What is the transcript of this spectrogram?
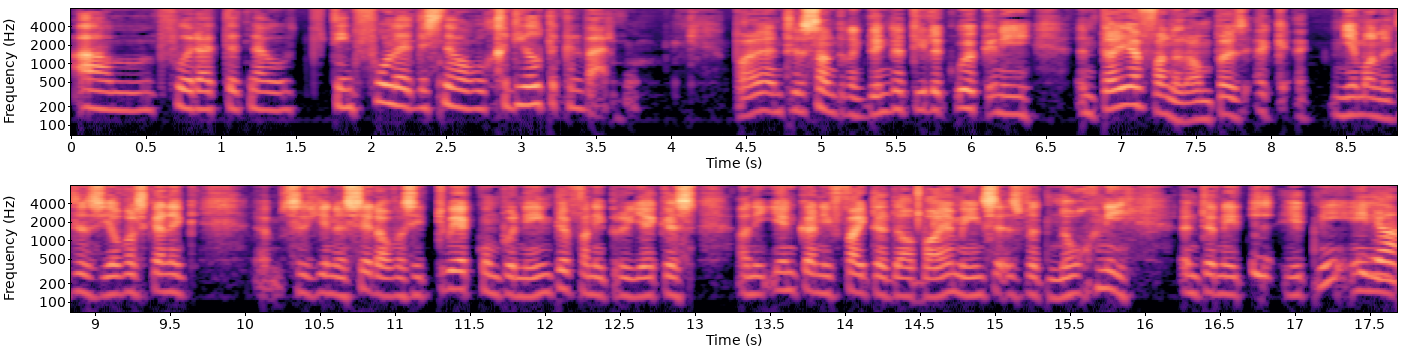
um voordat dit nou ten volle dis nou al gedeelte kan werk baie interessant en ek dink natuurlik ook in die in tye van rampe ek ek neem aan dit is heel waarskynlik um, soos jy nou sê daar was die twee komponente van die projek is aan die een kant die feit dat daar baie mense is wat nog nie internet het nie en ja,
